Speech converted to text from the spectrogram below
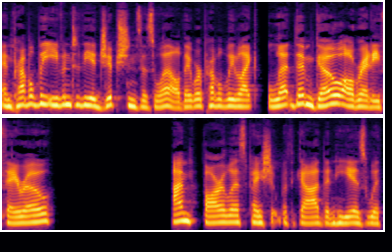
and probably even to the Egyptians as well. They were probably like, Let them go already, Pharaoh. I'm far less patient with God than he is with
